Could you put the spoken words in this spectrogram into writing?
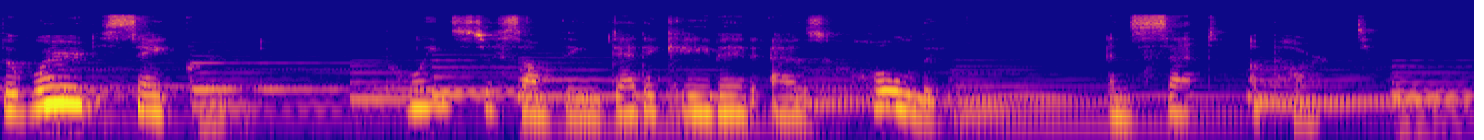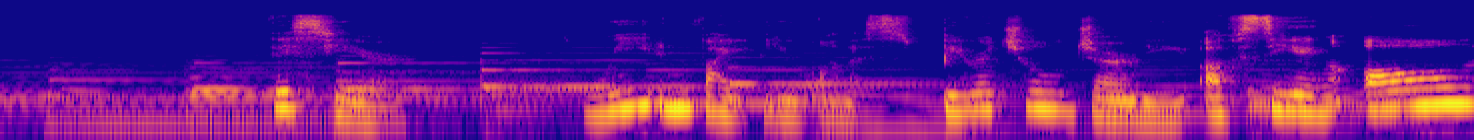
The word sacred points to something dedicated as holy and set apart. This year, we invite you on a spiritual journey of seeing all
